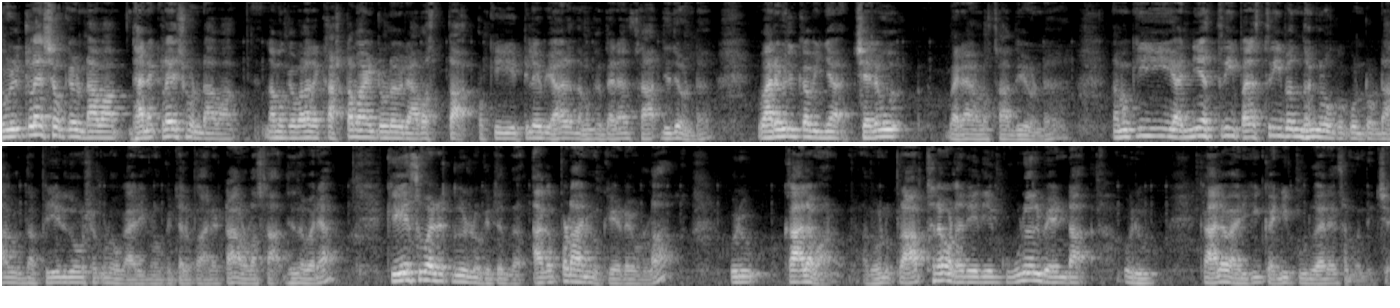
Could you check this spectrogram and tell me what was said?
തൊഴിൽ ക്ലേശമൊക്കെ ഉണ്ടാവാം ധനക്ലേശം ഉണ്ടാവാം. നമുക്ക് വളരെ കഷ്ടമായിട്ടുള്ള ഒരു അവസ്ഥ ഒക്കെ ഈ എട്ടിലെ വ്യാഴം നമുക്ക് തരാൻ സാധ്യതയുണ്ട്. വരവിൽ കവിഞ്ഞ ചെലവ് വരാനുള്ള സാധ്യതയുണ്ട്. നമുക്ക് ഈ അന്യസ്ത്രീ പരസ്ത്രീ ബന്ധങ്ങളൊക്കെ കൊണ്ടുണ്ടാകുന്ന പേരുദോഷങ്ങളോ കാര്യങ്ങളോ ഒക്കെ ചിലപ്പോൾ അലട്ടാനുള്ള സാധ്യത വരാം. കേസ് വഴക്കുകളിലൊക്കെ ചെന്ന് അകപ്പെടാനുമൊക്കെ ഇടയുള്ള ഒരു കാലമാണ്. അതുകൊണ്ട് പ്രാർത്ഥന വളരെയധികം കൂടുതൽ വേണ്ട ഒരു കാലമായിരിക്കും കന്നിക്കൂടുകാരെ സംബന്ധിച്ച്.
